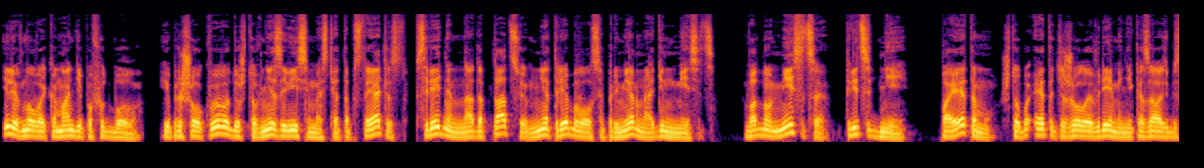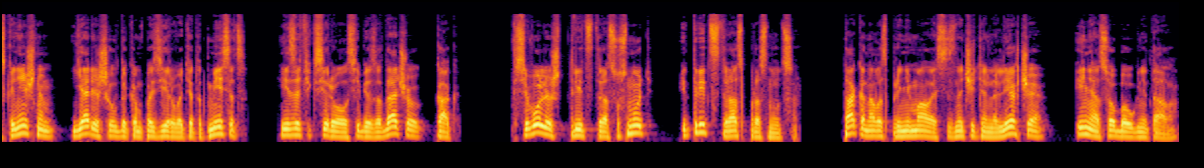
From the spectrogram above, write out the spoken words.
или в новой команде по футболу. И пришел к выводу, что вне зависимости от обстоятельств, в среднем на адаптацию мне требовался примерно один месяц. В одном месяце 30 дней. Поэтому, чтобы это тяжелое время не казалось бесконечным, я решил декомпозировать этот месяц и зафиксировал себе задачу как всего лишь 30 раз уснуть и 30 раз проснуться. Так она воспринималась значительно легче и не особо угнетала.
